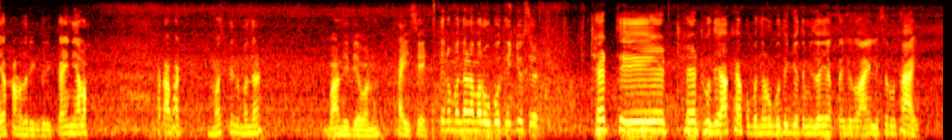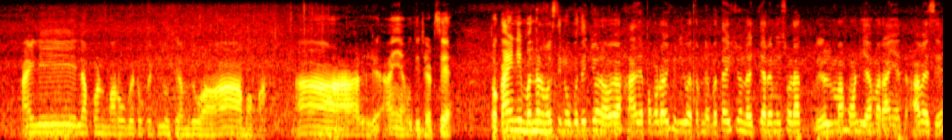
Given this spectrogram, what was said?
દેખાણો તરીકે તરીકે કાંઈ નહીં હાલો. ફટાફટ મસ્તીનું બંધારણ બાંધી દેવાનું થાય છે. મસ્તીનું બંધારણ અમારું ઊભું થઈ ગયું છે. ઠેઠથી ઠેઠ સુધી આખે આખું બંધણ ઊભું થઈ ગયું. તમે જોઈ શકતા છો તો અહીં શરૂ થાય. આઈલી એલા પણ મારું બેટો કેટલું છે આમ જો આ બાપા. આ લે અહીંયા સુધી ઠેઠ છે તો કાંઈ નહીં બંધણ મસ્તીનું બધું થઈ ગયું ને હવે હાથે પકડાવીશું ને એવા તમને બતાવીશું ને અત્યારે અમે થોડાક રીલમાં હોંડિયા અમારા અહીંયા આવે છે.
